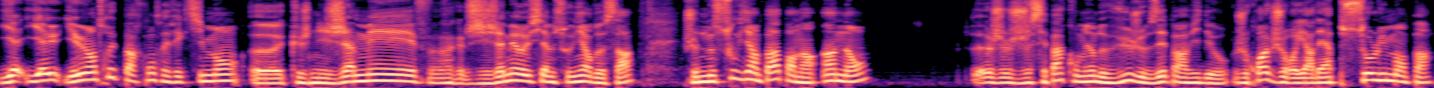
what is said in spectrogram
Il y a, il y a eu, il y a eu un truc par contre effectivement euh, que je n'ai jamais, j'ai jamais réussi à me souvenir de ça. Je ne me souviens pas pendant un an. Je, je sais pas combien de vues je faisais par vidéo. Je crois que je regardais absolument pas.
